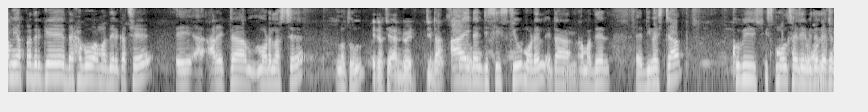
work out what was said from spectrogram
আমি আপনাদেরকে দেখাবো আমাদের কাছে এই আরেকটা মডেল আসছে নতুন। এটা হচ্ছে অ্যান্ড্রয়েড এটা I ninety six Q model এটা আমাদের ডিভাইসটা খুবই স্মল সাইজের ভিতরে দেখেন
